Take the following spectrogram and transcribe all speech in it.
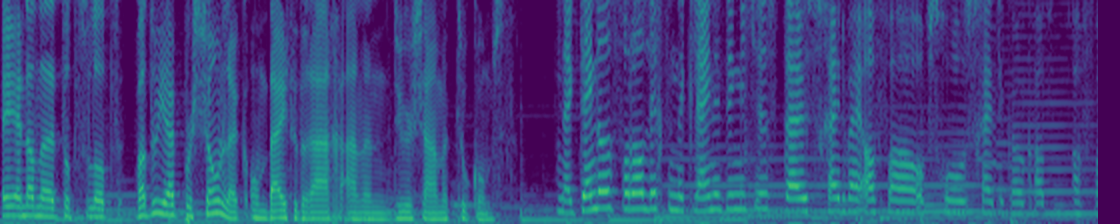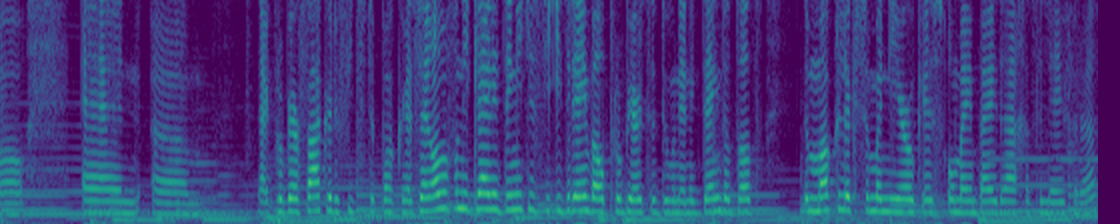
Hey, en dan uh, tot slot, wat doe jij persoonlijk om bij te dragen aan een duurzame toekomst? Nou, ik denk dat het vooral ligt in de kleine dingetjes. Thuis scheiden wij afval, op school scheid ik ook afval. En um, nou, ik probeer vaker de fiets te pakken. Het zijn allemaal van die kleine dingetjes die iedereen wel probeert te doen. En ik denk dat dat de makkelijkste manier ook is om mijn bijdrage te leveren.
